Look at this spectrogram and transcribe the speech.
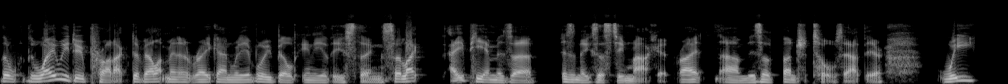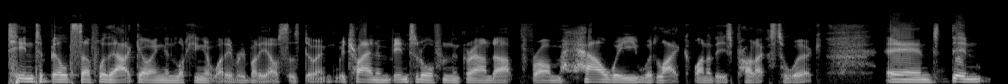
the the way we do product development at Raygun, whenever we build any of these things, so like APM is a is an existing market, right? Um, there's a bunch of tools out there. We tend to build stuff without going and looking at what everybody else is doing. We try and invent it all from the ground up, from how we would like one of these products to work, and then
